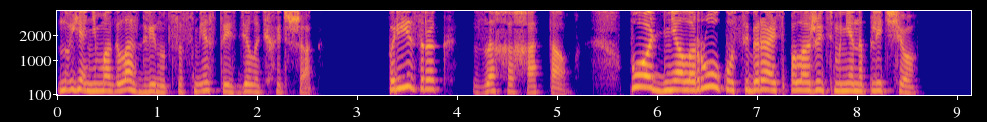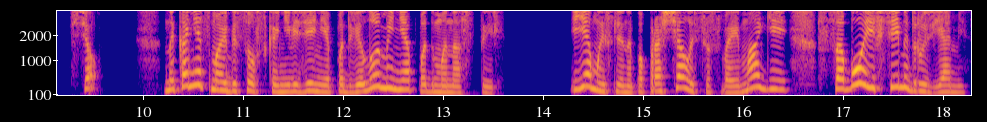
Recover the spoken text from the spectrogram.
Но я не могла сдвинуться с места и сделать хоть шаг. Призрак захохотал. Поднял руку, собираясь положить мне на плечо. Все. Наконец, мое бесовское невезение подвело меня под монастырь я мысленно попрощалась со своей магией, с собой и всеми друзьями.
